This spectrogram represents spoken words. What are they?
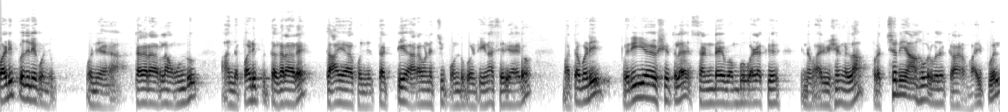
படிப்பதிலே கொஞ்சம் கொஞ்சம் தகராறுலாம் உண்டு. அந்த படிப்பு தகராறை தாயாக கொஞ்சம் தட்டி அரவணைச்சி கொண்டு போயிட்டீங்கன்னா சரியாயிடும். மற்றபடி பெரிய விஷயத்தில் சண்டை வம்பு வழக்கு இந்த மாதிரி விஷயங்கள்லாம் பிரச்சனையாக வருவதற்கான வாய்ப்புகள்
